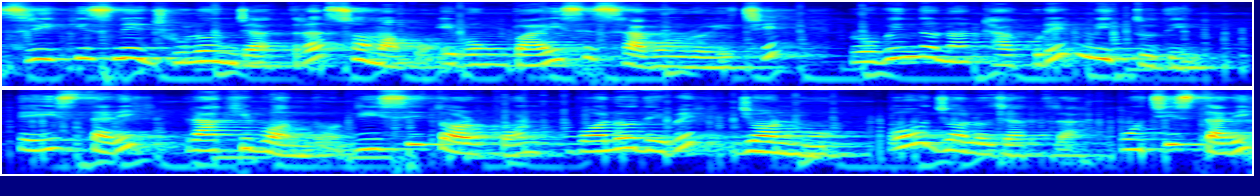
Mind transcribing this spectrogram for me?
শ্রীকৃষ্ণের ঝুলন যাত্রা সমাপন এবং বাইশে শ্রাবণ রয়েছে রবীন্দ্রনাথ ঠাকুরের মৃত্যুদিন। তেইশ তারিখ, রাখি বন্ধন, ঋষি তর্পণ, বলদেবের জন্ম ও জলযাত্রা। পঁচিশ তারিখ,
